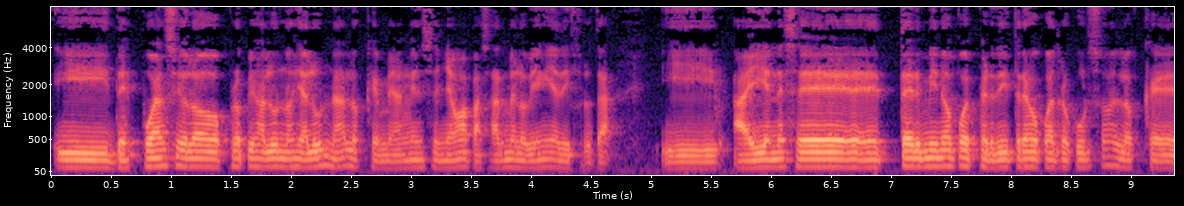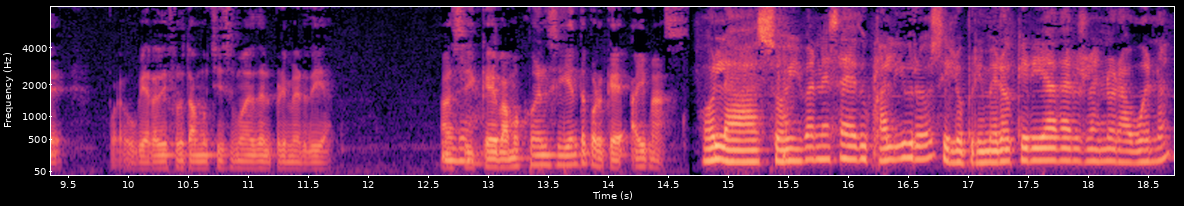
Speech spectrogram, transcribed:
y después han sido los propios alumnos y alumnas los que me han enseñado a pasármelo bien y a disfrutar. Y ahí en ese término pues perdí tres o cuatro cursos en los que pues hubiera disfrutado muchísimo desde el primer día. Así que vamos con el siguiente porque hay más. Hola, soy Vanessa de Educalibros y lo primero quería daros la enhorabuena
